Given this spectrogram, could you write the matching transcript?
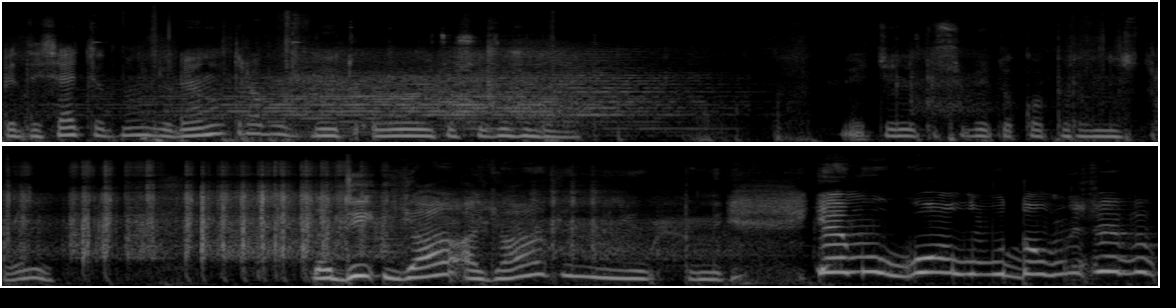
51 людину треба вбити. Ой, це ще дуже багато. Я тільки собі тако перенастрою. Та ди, я, а як він мені помі... Я йому голову дав, на себе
